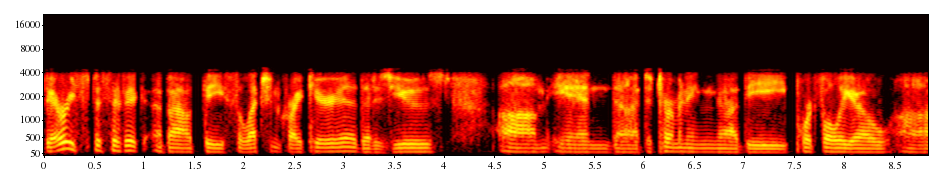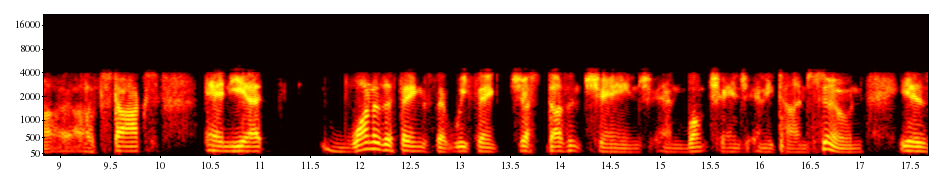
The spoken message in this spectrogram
very specific about the selection criteria that is used um, in uh, determining uh, the portfolio uh, of stocks, and yet one of the things that we think just doesn't change and won't change anytime soon is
